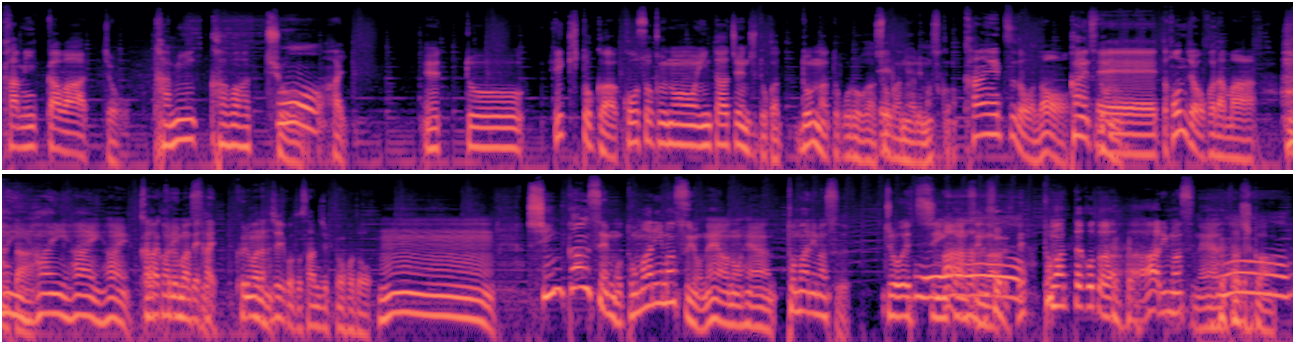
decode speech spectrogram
上川町。上川町。はい。えっと駅とか高速のインターチェンジとかどんなところがそばにありますか？関越道の関越道の。えー、と本庄児玉イはいンター。はいはいはい。からわかります。車で、はい、車で走ること30分ほど、うーん。新幹線も止まりますよねあの辺。止まります。上越新幹線が。止まったことはありますね。確か。おー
